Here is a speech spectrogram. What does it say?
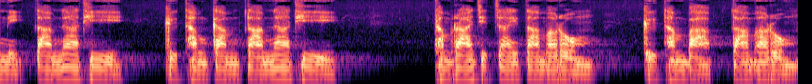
ำหนิตามหน้าที่ คือทำกรรมตามหน้าที่ทำร้ายจิตใจตามอารมณ์ คือทำบาปตามอารมณ์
